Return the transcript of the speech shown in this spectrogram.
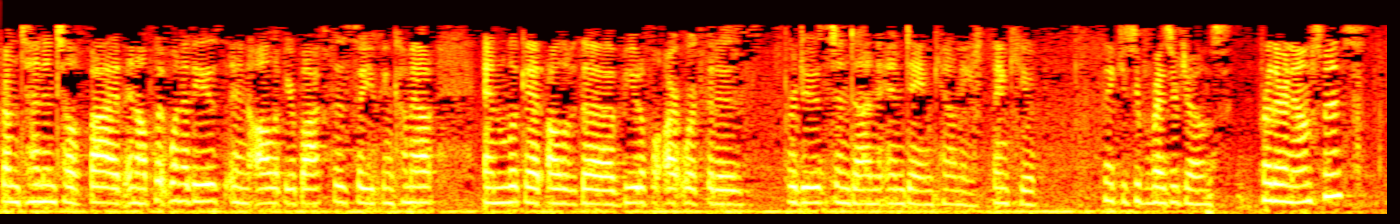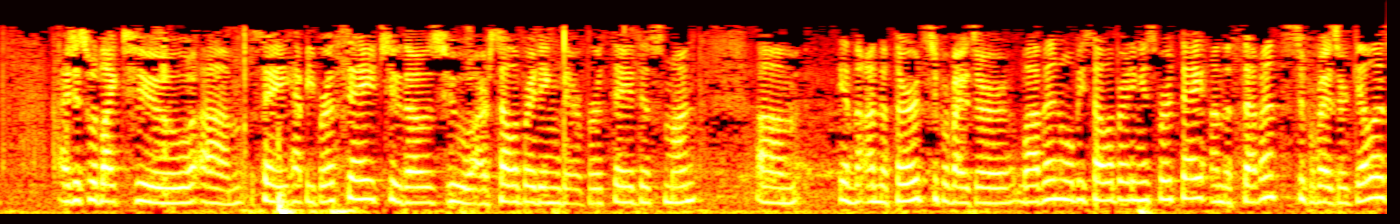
from 10 until 5. And I'll put one of these in all of your boxes so you can come out and look at all of the beautiful artwork that is produced and done in Dane County. Thank you. Thank you, Supervisor Jones. Further announcements? I just would like to um, say happy birthday to those who are celebrating their birthday this month. Um, the, on the 3rd, Supervisor Levin will be celebrating his birthday. On the 7th, Supervisor Gillis.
